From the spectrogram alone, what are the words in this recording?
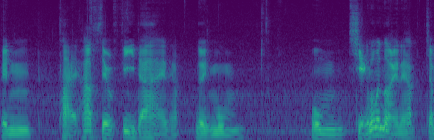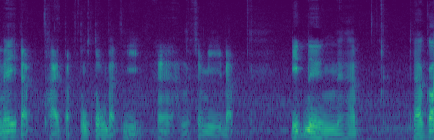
เป็นถ่ายภาพเซลฟี่ได้นะครับในมุมมุมเฉียงลงมาหน่อยนะครับ จะไม่แบบถ่ายแบบตรงๆแบบนี้อ่าเราจะมีแบบนิดนึงนะครับ แล้วก็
